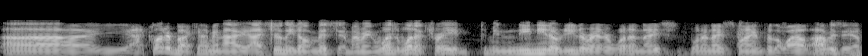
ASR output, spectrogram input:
Uh, yeah, Clutterbuck. I mean, I, I certainly don't miss him. I mean, what what a trade. I mean, Nino Niederreiter. What a nice what a nice find for the Wild. Obviously, a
